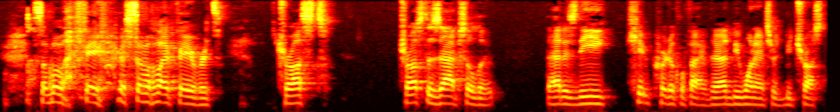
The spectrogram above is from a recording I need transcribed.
some of my favorites, some of my favorites, trust. Trust is absolute. That is the critical factor. That'd be one answer. To be trust.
